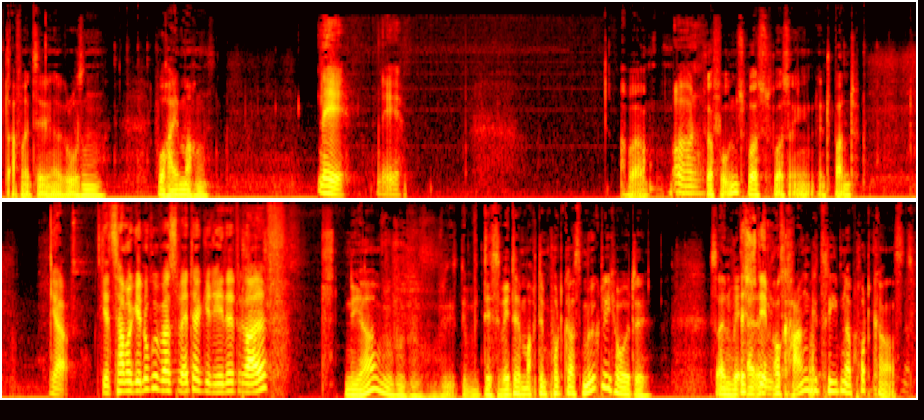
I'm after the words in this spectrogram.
Darf man jetzt einen großen Woheim machen. Nee, nee. Aber Und ja, für uns war es eigentlich entspannt. ja, jetzt haben wir genug über das Wetter geredet, Ralf. Ja, das Wetter macht den Podcast möglich heute. Das ist ein, Das ein stimmt. orkangetriebener Podcast.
